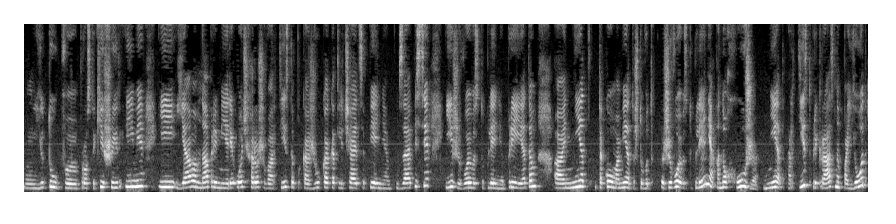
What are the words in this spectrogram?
YouTube э, просто кишит ими, и я вам на примере очень хорошего артиста покажу, как отличается пение в записи и живое выступление. При этом а, нет такого момента, что вот живое выступление, оно хуже. Нет, артист прекрасно поет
